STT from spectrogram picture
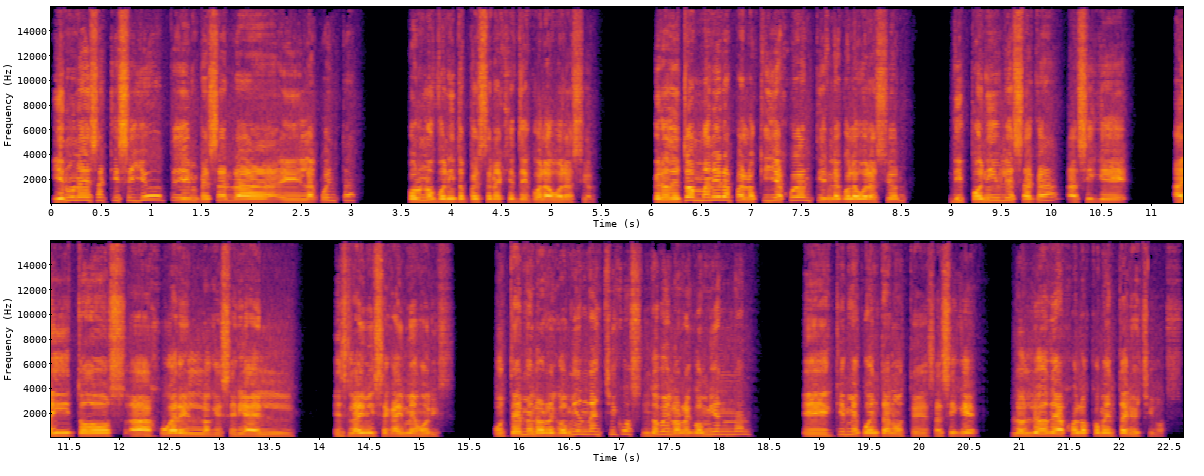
Y en una de esas, qué sé yo, de empezar la, eh, la cuenta con unos bonitos personajes de colaboración. Pero de todas maneras, para los que ya juegan, tienen la colaboración disponibles acá. Así que ahí todos a jugar en lo que sería el Slime Sekai Memories. ¿Ustedes me lo recomiendan, chicos? ¿No me lo recomiendan? Eh, ¿Qué me cuentan ustedes? Así que los leo debajo en los comentarios, chicos.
